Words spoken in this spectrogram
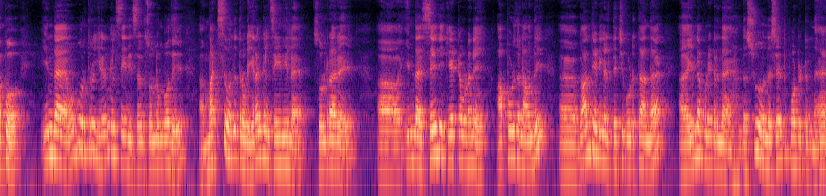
அப்போது இந்த ஒவ்வொருத்தரும் இரங்கல் செய்தி சொல் சொல்லும்போது மட்ஸு மட்ஸ் வந்து தன்னுடைய இரங்கல் செய்தியில் சொல்கிறாரு இந்த செய்தி கேட்ட உடனே அப்பொழுது நான் வந்து காந்தியடிகள் தைச்சி கொடுத்த அந்த என்ன பண்ணிகிட்டு இருந்தேன் அந்த ஷூ அந்த செருப்பு போட்டுட்டு இருந்தேன்.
